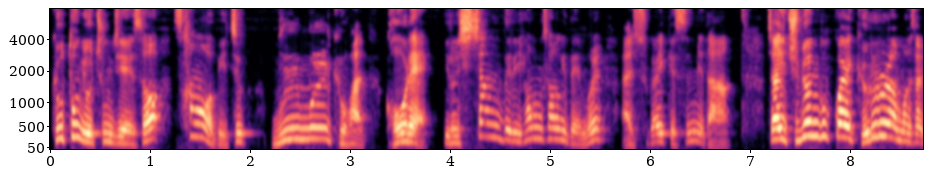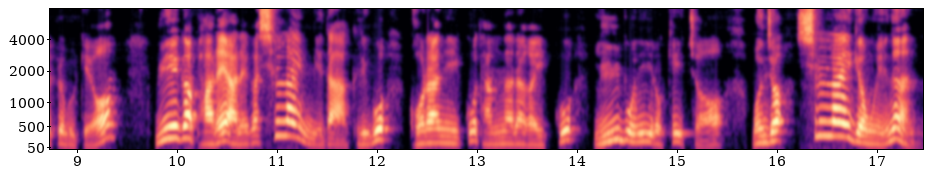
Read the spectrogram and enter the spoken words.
교통요충지에서 상업이 즉 물물 교환, 거래 이런 시장들이 형성이 됨을 알 수가 있겠습니다. 자, 이 주변국과의 교류를 한번 살펴볼게요. 위에가 발해, 아래가 신라입니다. 그리고 거란이 있고 당나라가 있고 일본이 이렇게 있죠. 먼저 신라의 경우에는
